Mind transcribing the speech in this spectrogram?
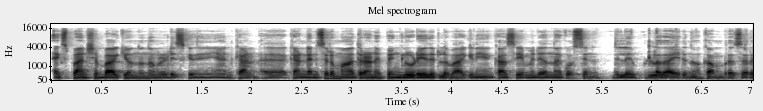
എക്സ്പാൻഷൻ ബാക്കിയൊന്നും നമ്മൾ ഡിസ്കസ് ചെയ്ത് ഞാൻ കണ്ടൻസർ മാത്രമാണ് ഇപ്പോൾ ഇൻക്ലൂഡ് ചെയ്തിട്ടുള്ളത്. ബാക്കി നിങ്ങൾക്ക് അസൈൻമെന്റ് എന്ന ക്വസ്റ്റ്യൻ ഇതിൽ ഉള്ളതായിരുന്നു. കംപ്രസർ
